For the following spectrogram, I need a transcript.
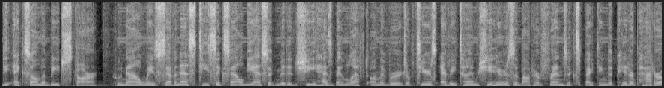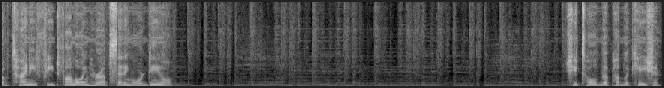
The Ex on the Beach star, who now weighs 7 st6 lbs admitted she has been left on the verge of tears every time she hears about her friends expecting the pitter-patter of tiny feet following her upsetting ordeal. She told the publication,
